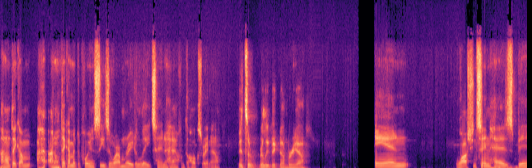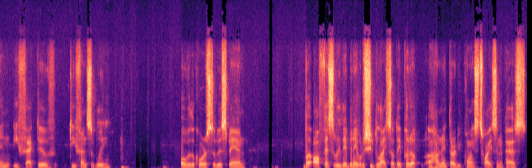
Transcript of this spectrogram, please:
I don't think I'm I don't think I'm at the point in the season where I'm ready to lay 10 and a half with the Hawks right now. It's a really big number, yeah. And Washington has been effective defensively over the course of this span. But offensively, they've been able to shoot the lights up. They put up 130 points twice in the past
